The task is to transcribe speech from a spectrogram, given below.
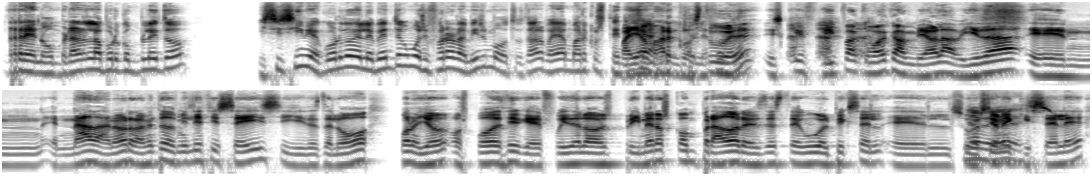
renombrarla por completo. Y sí, sí, me acuerdo del evento como si fuera ahora mismo. Total, vaya Marcos tenía Vaya Marcos, tú. ¿eh? Es que flipa cómo ha cambiado la vida en, en nada, ¿no? Realmente 2016 y desde luego, bueno, yo os puedo decir que fui de los primeros compradores de este Google Pixel, el, su versión. XL,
